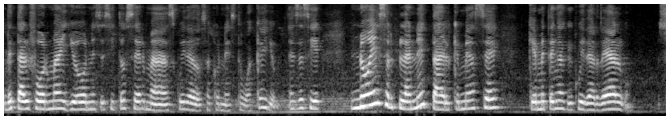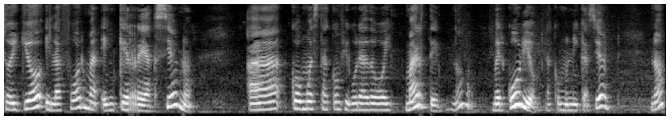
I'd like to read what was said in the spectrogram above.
de tal forma y yo necesito ser más cuidadosa con esto o aquello. Es decir, no es el planeta el que me hace que me tenga que cuidar de algo, soy yo y la forma en que reacciono a cómo está configurado hoy Marte, ¿no? Mercurio, la comunicación, ¿no?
